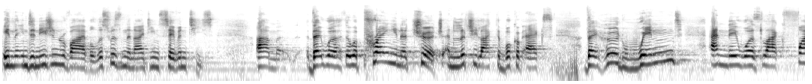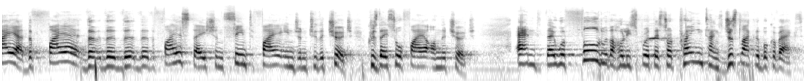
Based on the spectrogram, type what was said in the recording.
in the Indonesian revival, this was in the 1970s. Um, they, were, they were praying in a church, and literally, like the book of Acts, they heard wind and there was like fire. The fire, the, the, the, the, fire station sent fire engine to the church because they saw fire on the church. And they were filled with the Holy Spirit. They started praying in tongues, just like the book of Acts.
